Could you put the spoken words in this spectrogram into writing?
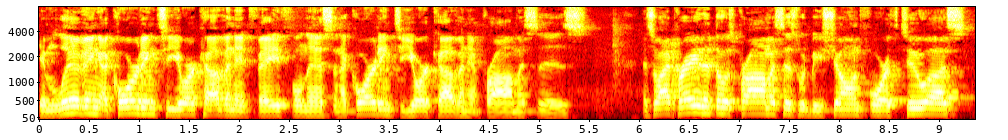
him living according to your covenant faithfulness and according to your covenant promises. And so I pray that those promises would be shown forth to us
